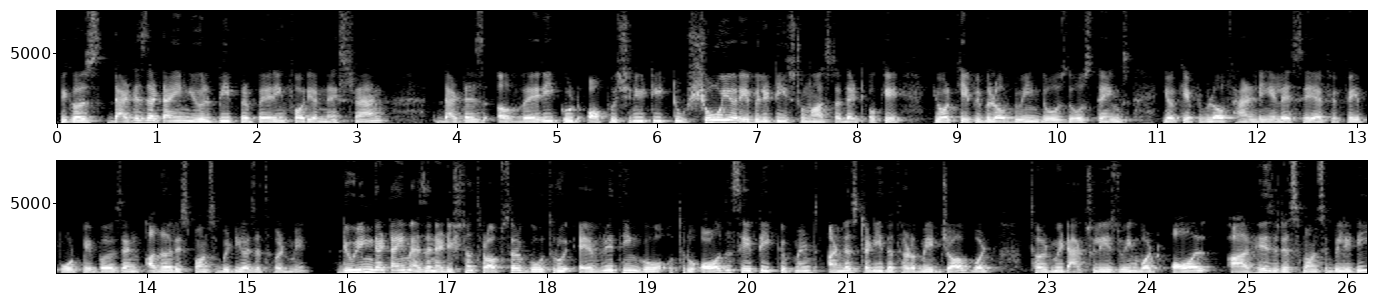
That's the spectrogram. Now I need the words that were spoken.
Because that is the time you will be preparing for your next rank. That is a very good opportunity to show your abilities to master that okay you're capable of doing those those things. You're capable of handling lsa ffa port papers and other responsibility as a third mate. During that time as an additional third officer go through everything go through all the safety equipment understudy the third mate job what third mate actually is doing what all are his responsibility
